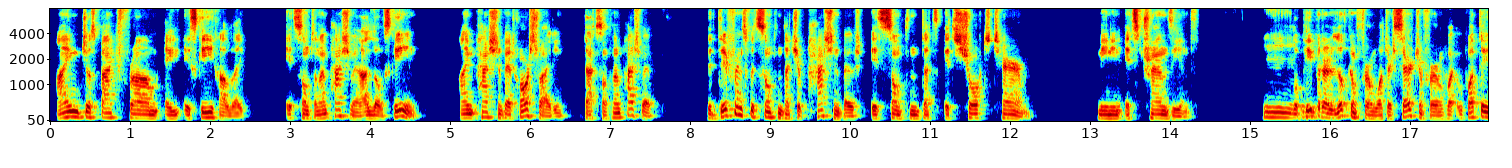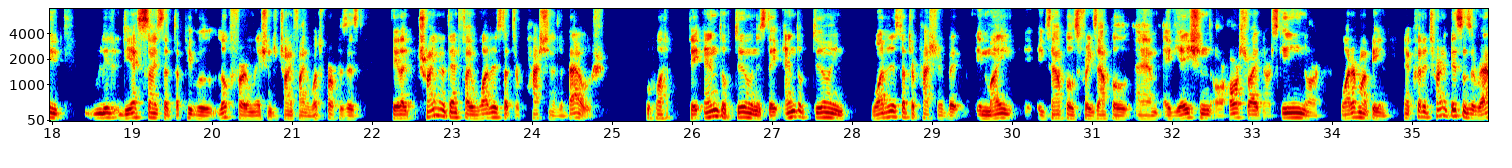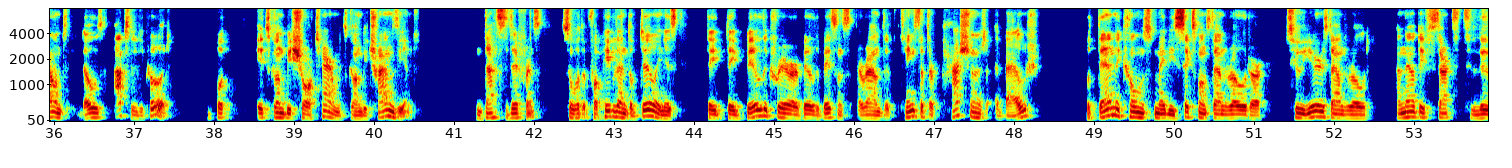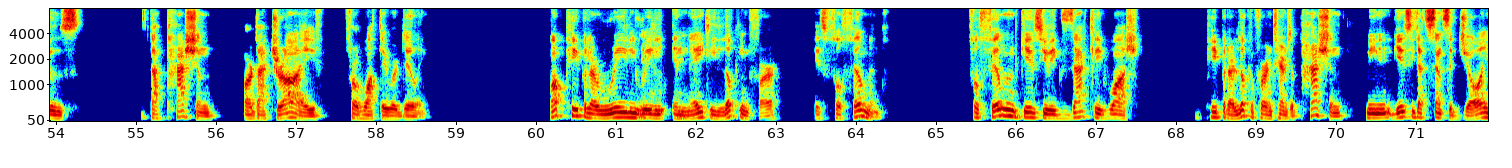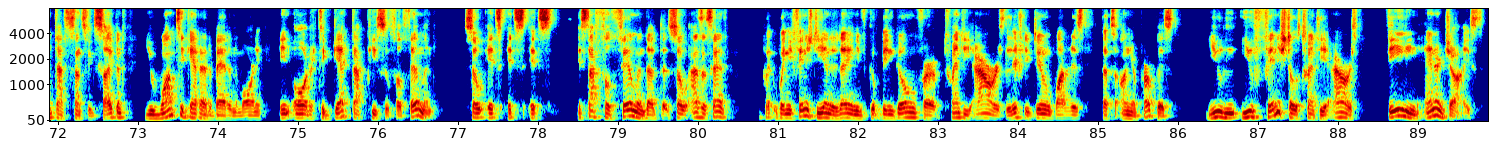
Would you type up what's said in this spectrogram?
I'm just back from a, a ski holiday. It's something I'm passionate about. I love skiing. I'm passionate about horse riding. That's something I'm passionate about. The difference with something that you're passionate about is something that's it's short term, meaning it's transient. Mm. What people are looking for and what they're searching for and what, what they the exercise that, that people look for in relation to try and find what purpose is, they like trying to identify what it is that they're passionate about. But what they end up doing is they end up doing what it is that they're passionate about. In my examples, for example, um, aviation or horse riding or skiing or whatever it might be. Now, could it turn a business around? Those absolutely could, but it's going to be short term. It's going to be transient, and that's the difference. So what, what people end up doing is they they build a career or build a business around the things that they're passionate about, but then it comes maybe six months down the road or two years down the road, and now they've started to lose that passion or that drive for what they were doing. What people are really, really innately looking for is fulfillment. Fulfillment gives you exactly what people are looking for in terms of passion, meaning it gives you that sense of joy, that sense of excitement. You want to get out of bed in the morning in order to get that piece of fulfillment. So it's it's it's it's that fulfillment that, that so as I said, when you finish the end of the day and you've been going for 20 hours, literally doing what it is that's on your purpose, you you finish those 20 hours feeling energized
